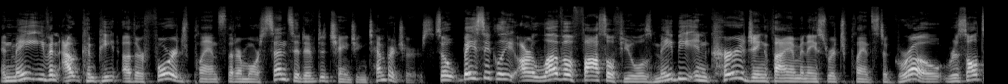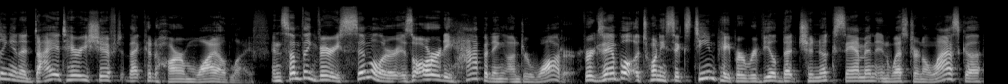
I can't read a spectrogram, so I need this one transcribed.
and may even outcompete other forage plants that are more sensitive to changing temperatures. So basically, our love of fossil fuels may be encouraging thiaminase-rich plants to grow, resulting in a dietary shift that could harm wildlife. And something Something very similar is already happening underwater. For example, a 2016 paper revealed that Chinook salmon in western Alaska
